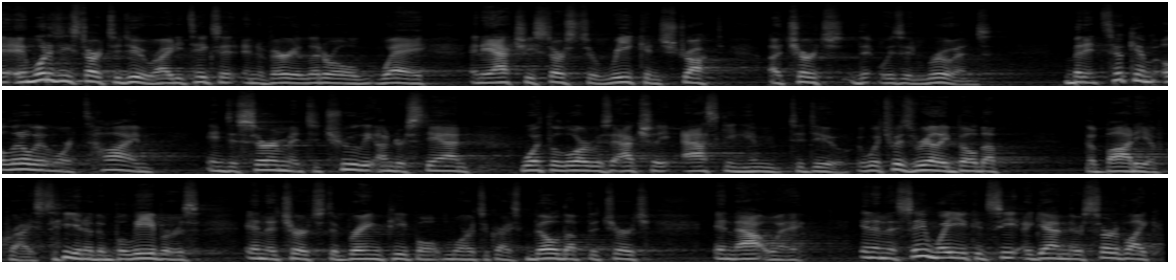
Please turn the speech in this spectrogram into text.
And what does he start to do, right? He takes it in a very literal way and he actually starts to reconstruct a church that was in ruins. But it took him a little bit more time and discernment to truly understand what the Lord was actually asking him to do, which was really build up the body of Christ, you know, the believers in the church to bring people more to Christ, build up the church in that way. And in the same way, you can see, again, there's sort of like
